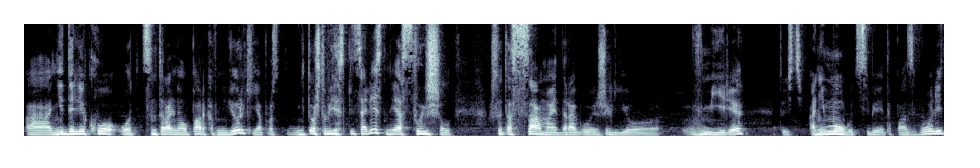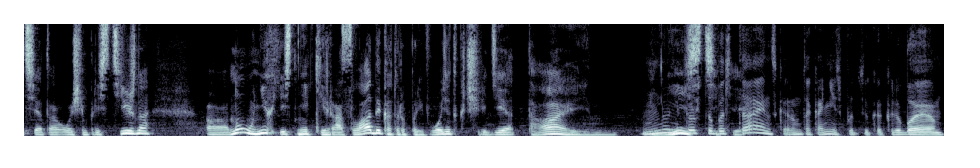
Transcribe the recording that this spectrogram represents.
а, недалеко от Центрального парка в Нью-Йорке. Я просто, не то чтобы я специалист, но я слышал, что это самое дорогое жилье в мире. То есть они могут себе это позволить, это очень престижно. А, но у них есть некие разлады, которые приводят к череде тайн. Ну, не то чтобы мистики. тайн, скажем так, они испытывают, как любая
